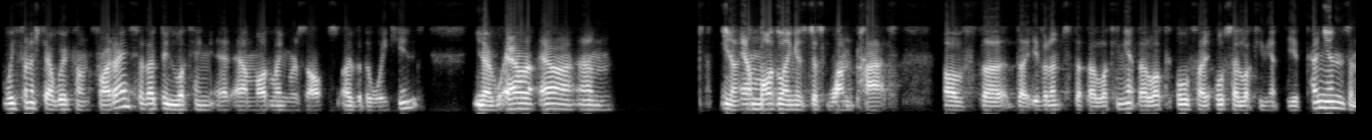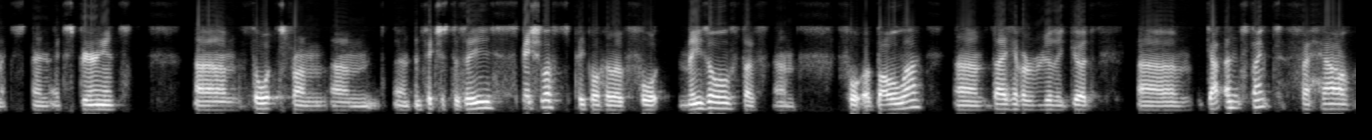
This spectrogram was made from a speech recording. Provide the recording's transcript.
we finished our work on Friday, so they've been looking at our modelling results over the weekend. You know, our our um, you know our modelling is just one part of the, the evidence that they're looking at. They're look, also also looking at the opinions and, ex, and experience um, thoughts from um, infectious disease specialists, people who have fought measles, they've um, fought Ebola. Um, they have a really good um, gut instinct for how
